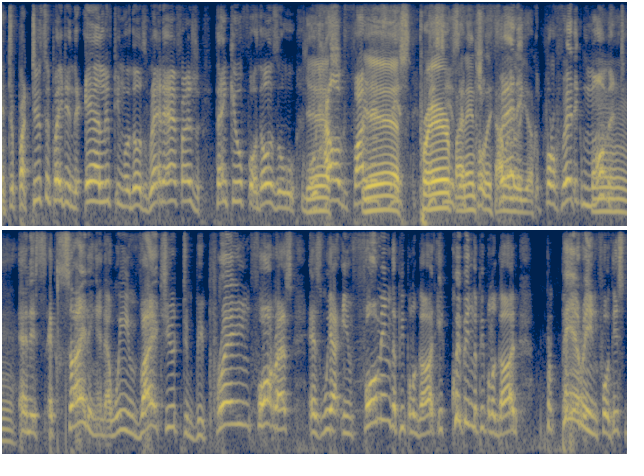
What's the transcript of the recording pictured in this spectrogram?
and to participate in the airlifting of those red heifers. Thank you for those who, who Yes. helped finance Yes. this. Prayer, this is financially. a prophetic, Hallelujah. Mm. prophetic moment and it's exciting and we invite you to be praying for us as we are informing the people of god equipping the people of god preparing for this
